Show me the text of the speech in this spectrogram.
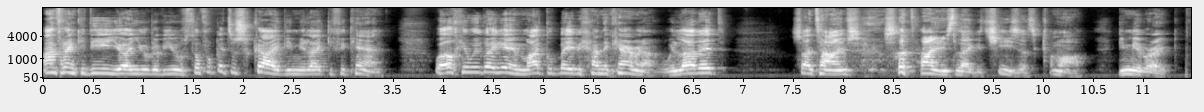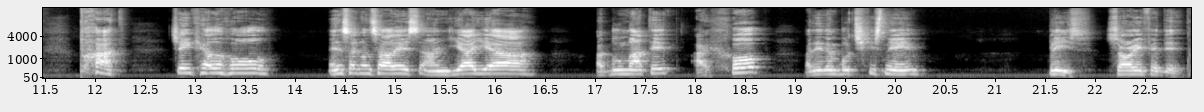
I'm Frankie D, you and your reviews. Don't forget to subscribe, give me a like if you can. Well, here we go again. Michael Bay behind the camera. We love it. Sometimes, sometimes like Jesus, come on, give me a break. But Jake Gyllenhaal, Eiza Gonzalez, and Yahya Abdul-Mateen, I hope I didn't butcher his name. Please, sorry if I did.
